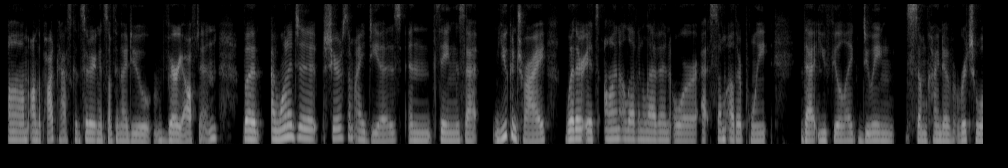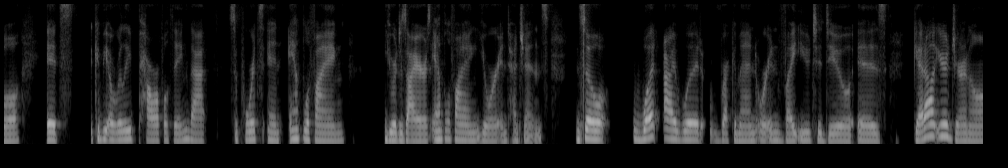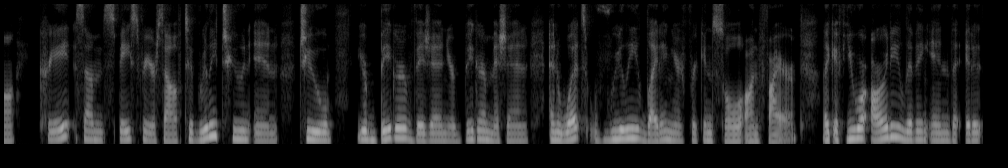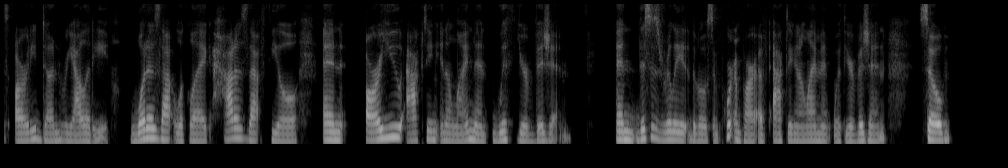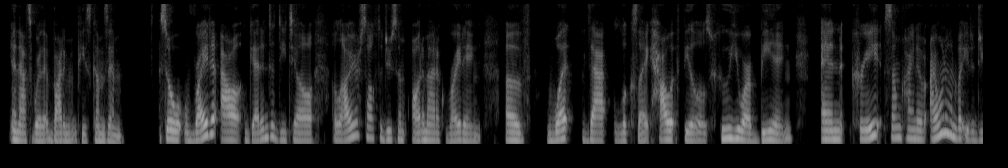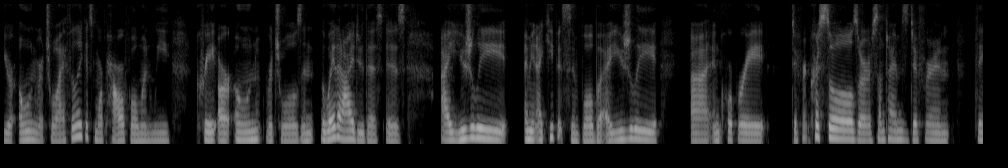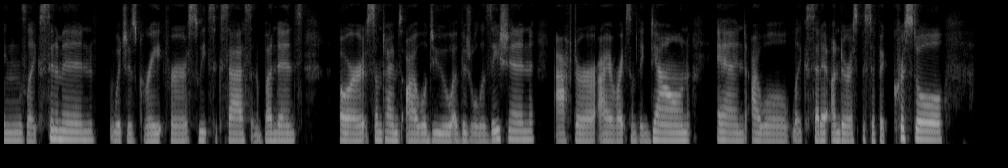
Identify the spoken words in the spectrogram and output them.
um, on the podcast, considering it's something I do very often. But I wanted to share some ideas and things that you can try, whether it's on 1111 or at some other point that you feel like doing some kind of ritual. It's it could be a really powerful thing that supports in amplifying your desires, amplifying your intentions. And so what I would recommend or invite you to do is get out your journal, create some space for yourself to really tune in to your bigger vision, your bigger mission, and what's really lighting your freaking soul on fire. Like, if you were already living in the it is already done reality, what does that look like? How does that feel? And are you acting in alignment with your vision? And this is really the most important part of acting in alignment with your vision. So, and that's where the embodiment piece comes in. So, write it out, get into detail, allow yourself to do some automatic writing of what that looks like, how it feels, who you are being, and create some kind of. I want to invite you to do your own ritual. I feel like it's more powerful when we create our own rituals. And the way that I do this is I usually, I mean, I keep it simple, but I usually uh, incorporate different crystals or sometimes different things like cinnamon, which is great for sweet success and abundance. Or sometimes I will do a visualization after I write something down and I will like set it under a specific crystal.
